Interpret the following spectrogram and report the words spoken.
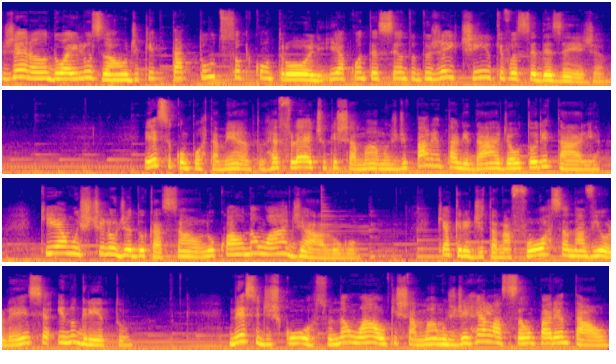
gerando a ilusão de que está tudo sob controle e acontecendo do jeitinho que você deseja. Esse comportamento reflete o que chamamos de parentalidade autoritária, que é um estilo de educação no qual não há diálogo, que acredita na força, na violência e no grito. Nesse discurso não há o que chamamos de relação parental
